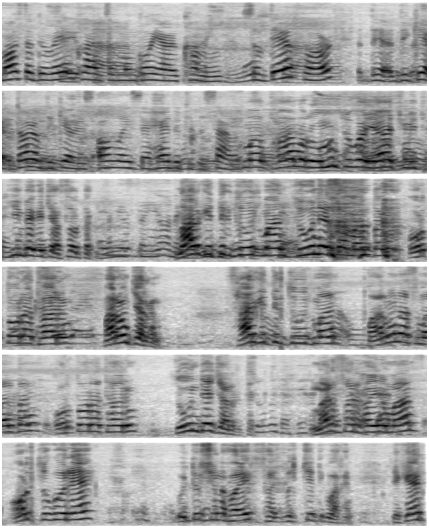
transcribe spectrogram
most of the rain clouds of Mongolia are coming. So therefore, the, the door of the gear is always headed to the south. маань та нар өмнө зүгээ яаж мэддэг юм бэ гэж асуудаг. Нар гэдэг зүйл маань зүүнээс мандан урдуураа тойрон баруун жаргана. Сар гэдэг зүйл маань баруунаас мандан урдуураа тойрон зүүндээ жаргадаг. Нар сар хоёр маань урд зүгээрээ өдөр шинэ хоёр солилцдог байна. Тэгэхээр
